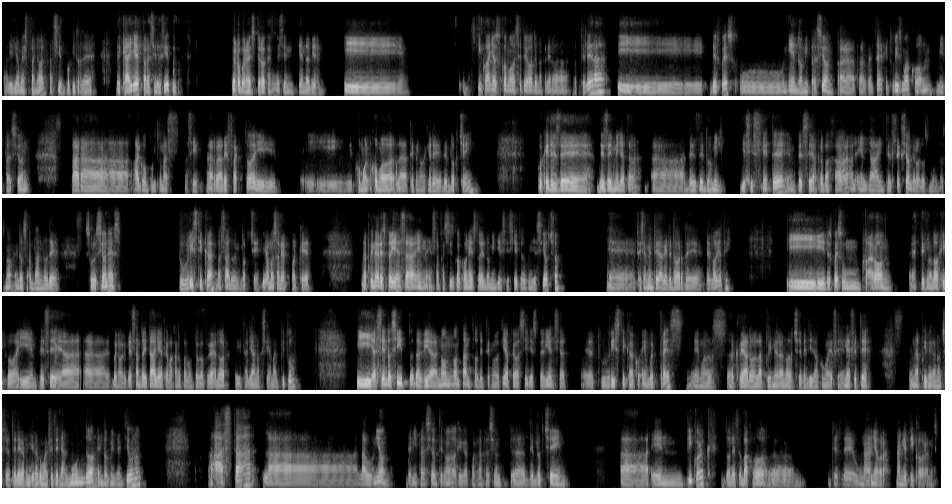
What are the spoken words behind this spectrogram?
al idioma español, así un poquito de, de calle, para así decir. Pero bueno, espero que se entienda bien. Y cinco años como CTO de una cadena hotelera y después uniendo mi pasión para travel tech y turismo con mi pasión para algo un poquito más así, rarefacto y, y como, como la tecnología de blockchain porque desde, desde inmediata, uh, desde 2017, empecé a trabajar en la intersección de los dos mundos, ¿no? Entonces, hablando de soluciones turísticas basadas en blockchain. Y vamos a ver por qué. Una primera experiencia en, en San Francisco con esto en 2017-2018, eh, especialmente alrededor de, de loyalty. Y después un parón tecnológico y empecé a, bueno, regresando a Italia, trabajando para un operador italiano que se llama Alpitur. Y haciendo sí todavía, no, no tanto de tecnología, pero sí de experiencia eh, turística en Web3. Hemos eh, creado la primera noche vendida como NFT, la primera noche hotelera vendida como NFT en el mundo en 2021, hasta la, la unión de mi pasión tecnológica con la pasión de blockchain ah, en Peakwork, donde trabajo desde un año ahora, un año y pico ahora mismo.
